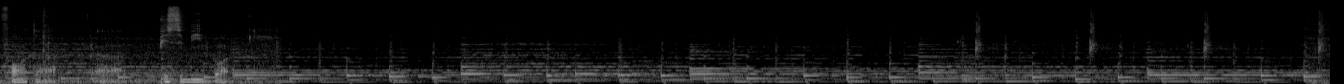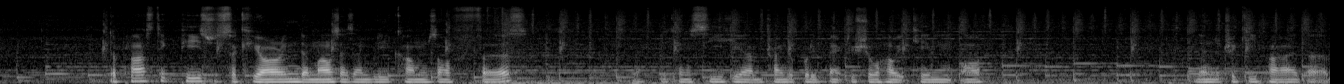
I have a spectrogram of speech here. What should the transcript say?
for the PCB board plastic piece securing the mouse assembly comes off first. You can see here I'm trying to put it back to show how it came off. Then the tricky part um,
